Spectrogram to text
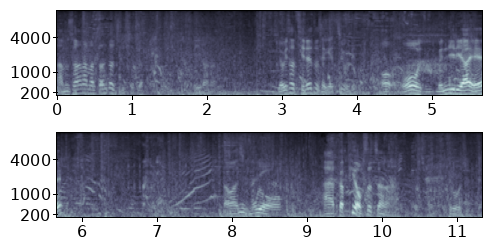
암수 하나만 던져 주시죠. 네, 일어나. 여기서 딜해도 되겠지 우리? 어, 오, 웬일이야 얘? 오 나와주네. 뭐야 아, 아까 피 없었잖아. 그렇죠. 들어오실 때.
